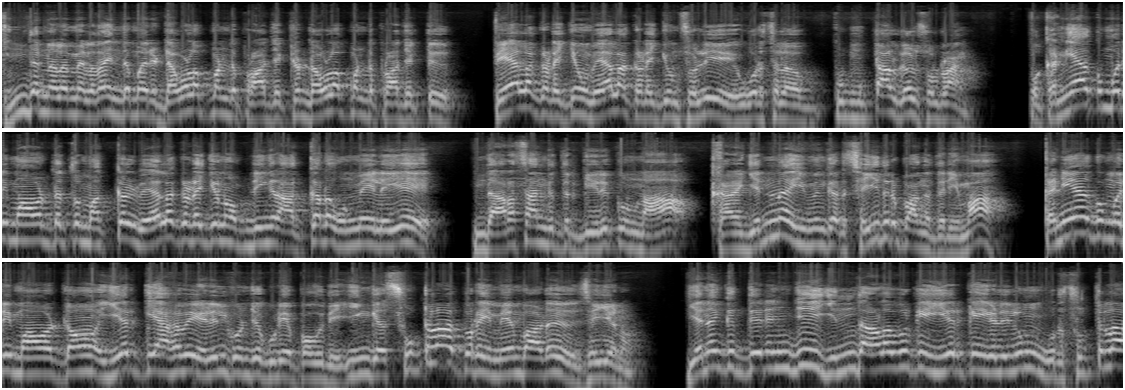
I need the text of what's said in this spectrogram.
இந்த நிலைமையில தான் இந்த மாதிரி டெவலப்மெண்ட் ப்ராஜெக்ட் டெவலப்மெண்ட் ப்ராஜெக்ட் வேலை கிடைக்கும் வேலை கிடைக்கும் சொல்லி ஒரு சில முட்டாள்கள் சொல்றாங்க. இப்போ கன்னியாகுமரி மாவட்டத்து மக்கள் வேலை கிடைக்கணும் அப்படிங்கிற அக்கறை உண்மையிலேயே இந்த அரசாங்கத்திற்கு இருக்கும்னா க- என்ன இவங்க செய்திருப்பாங்க தெரியுமா? கன்னியாகுமரி மாவட்டம் இயற்கையாகவே எழில் கொஞ்சக்கூடிய பகுதி. இங்க சுற்றுலாத்துறை மேம்பாடு செய்யணும். எனக்கு தெரிஞ்சு இந்த அளவுக்கு இயற்கை எழிலும் ஒரு சுற்றுலா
